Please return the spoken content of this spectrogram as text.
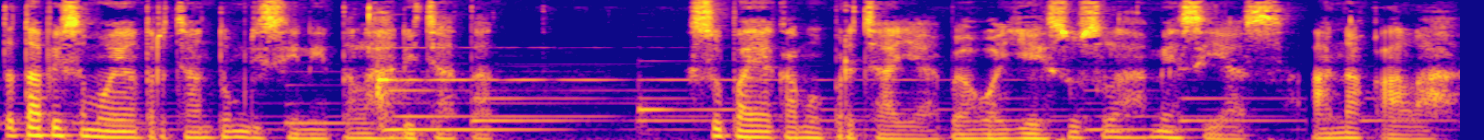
Tetapi semua yang tercantum di sini telah dicatat, supaya kamu percaya bahwa Yesuslah Mesias, Anak Allah,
